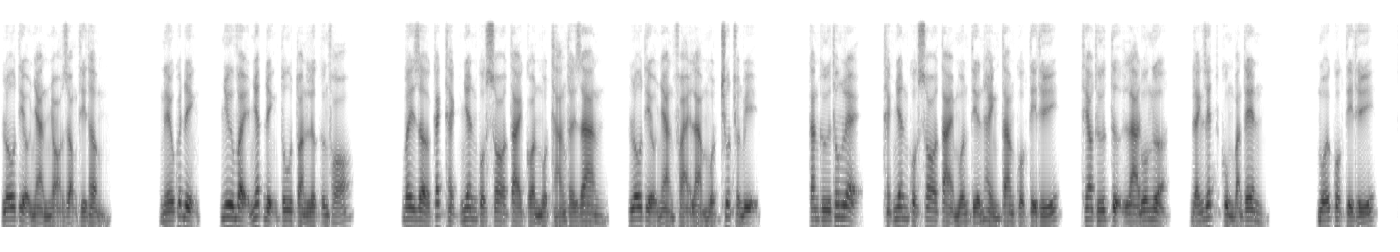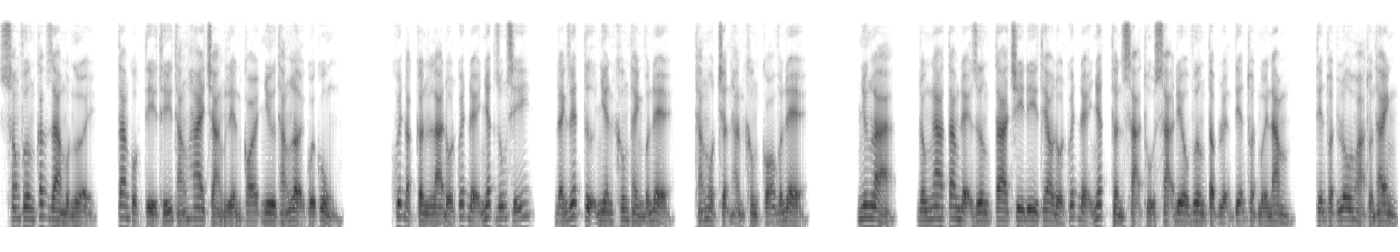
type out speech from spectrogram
Lô tiểu nhàn nhỏ giọng thì thầm, nếu quyết định, như vậy nhất định tu toàn lực ứng phó. Bây giờ cách thạch nhân cuộc so tài còn một tháng thời gian, lô tiểu nhàn phải làm một chút chuẩn bị căn cứ thông lệ, thạch nhân cuộc so tài muốn tiến hành tam cuộc tỷ thí, theo thứ tự là đua ngựa, đánh giết cùng bắn tên. Mỗi cuộc tỷ thí, song phương cắt ra một người, tam cuộc tỷ thí thắng hai chàng liền coi như thắng lợi cuối cùng. Khuyết đặc cần là đột quyết đệ nhất dũng sĩ, đánh giết tự nhiên không thành vấn đề, thắng một trận hẳn không có vấn đề. Nhưng là, đồng nga tam đệ dương ta chi đi theo đột quyết đệ nhất thần xạ thủ xạ điêu vương tập luyện tiễn thuật mười năm, tiễn thuật lô hỏa thuần thanh,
